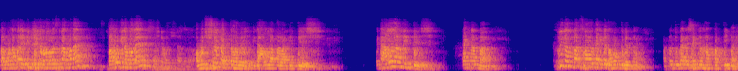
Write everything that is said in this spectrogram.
পারব না আমরা থেকে ভালোবাসতে পারব না? পারব কিনা বলেন? অবশ্যই পারতে হবে। এটা আল্লাহ তালার নির্দেশ। এটা আল্লাহর নির্দেশ। এক নাম্বার। দুই নাম্বার সহকারীকে ধমক দেবেন না। আপনার দোকানে এসে একজন হাত পাততেই পারে।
